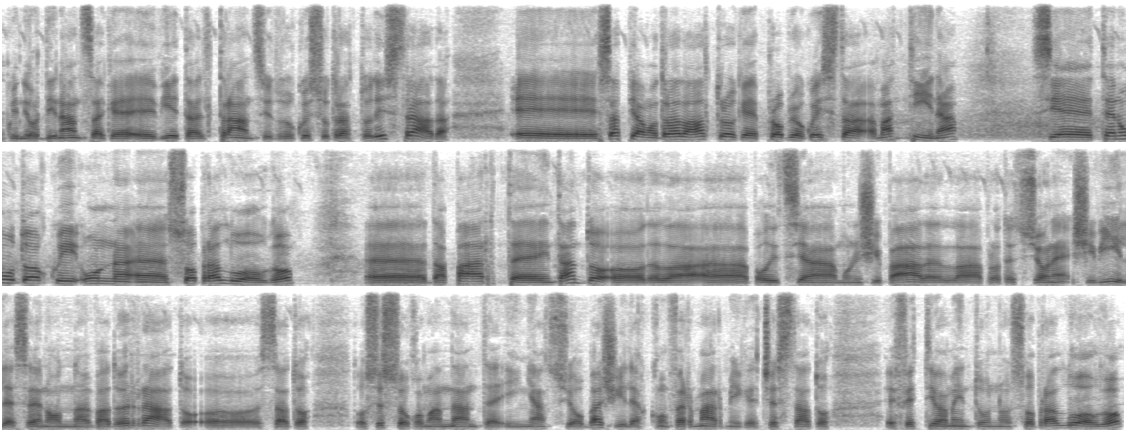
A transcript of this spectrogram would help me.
quindi ordinanza che vieta il transito su questo tratto di strada, e sappiamo tra l'altro che proprio questa mattina si è tenuto qui un eh, sopralluogo eh, da parte intanto oh, della uh, Polizia Municipale, della Protezione Civile, se non vado errato, uh, è stato lo stesso comandante Ignazio Bacile a confermarmi che c'è stato effettivamente un sopralluogo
